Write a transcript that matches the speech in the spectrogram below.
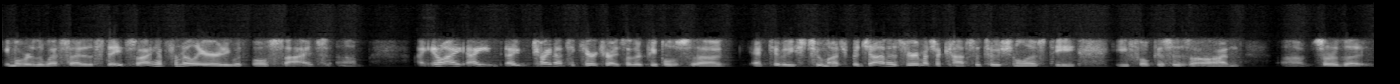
came over to the west side of the state, so I have familiarity with both sides. Um, I, you know, I, I, I try not to characterize other people's uh, activities too much, but John is very much a constitutionalist. He he focuses on sort of the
